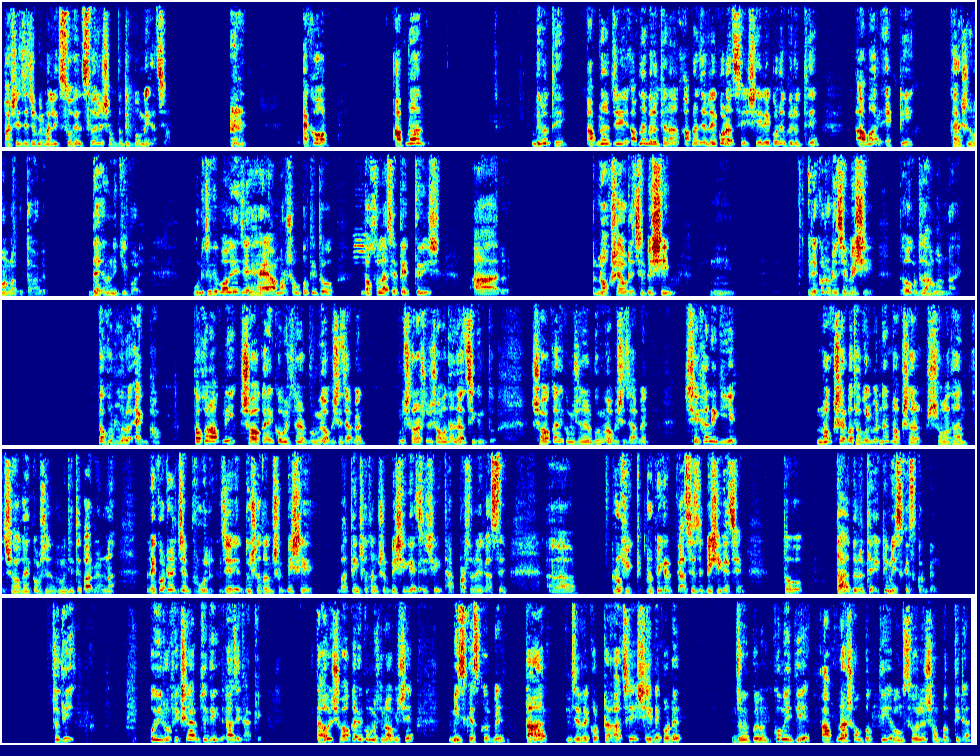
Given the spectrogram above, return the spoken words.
পাশে যে জমির মালিক সোহেল, সোহেলের সম্পত্তি কমে গেছে। এখন আপনার বিরুদ্ধে, আপনার যে, আপনার বিরুদ্ধে না, আপনার যে রেকর্ড আছে, সেই রেকর্ডের বিরুদ্ধে আমার একটি কারেকশন মামলা করতে হবে। দেখেন উনি কি বলে। উনি যদি বলে যে হ্যাঁ আমার সম্পত্তি তো দখল আছে তেত্রিশ, আর নকশায় উঠেছে বেশি রেকর্ড উঠেছে বেশি, তো ওগুলো আমার নয়। তখন হলো এক ভাব। তখন আপনি সহকারী কমিশনার ভূমি অফিসে যাবেন। আমি সরাসরি সমাধান যাচ্ছি কিন্তু। সহকারী কমিশনার ভূমি অফিসে যাবেন। সেখানে গিয়ে নকশার কথা বলবেন না। নকশার সমাধান সহকারী কমিশনার ভূমি দিতে পারবেন না। রেকর্ডের যে ভুল যে দুই শতাংশ বেশি বা তিন শতাংশ বেশি গেছে সেই থার্ড পার্সনের কাছে রফিক, রফিকের কাছে যে বেশি গেছে, তো তার বিরুদ্ধে একটি মিস কেস করবেন। যদি ওই রফিক সাহেব যদি রাজি থাকে, তাহলে সহকারী কমিশন অফিসে মিস কেস করবে। তার যে রেকর্ডটা আছে, সেই রেকর্ডের জমি পরিমাণ কমিয়ে দিয়ে আপনার সম্পত্তি এবং সোহেলের সম্পত্তিটা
